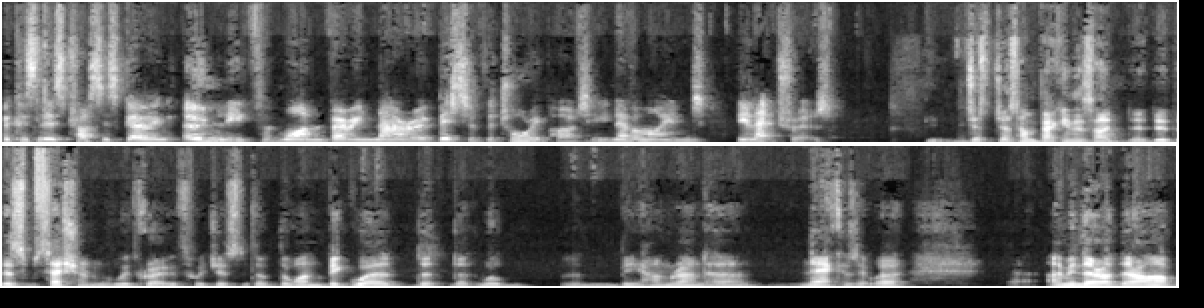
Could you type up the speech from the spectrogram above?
because Liz Truss is going only for one very narrow bit of the Tory party, never mind the electorate. Just, just unpacking this, this obsession with growth, which is the, the one big word that, that will be hung around her neck, as it were. I mean, there are there are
